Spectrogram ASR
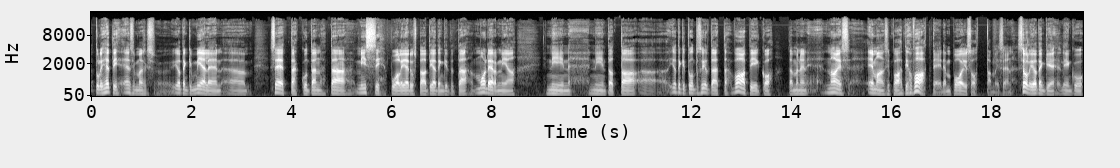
tuli heti ensimmäiseksi jotenkin mieleen äh, se, että kun tämä missipuoli edustaa tietenkin tätä modernia, niin, niin tota, äh, jotenkin tuntui siltä, että vaatiiko tämmöinen naisemansipaatio vaatteiden poisottamisen. Se oli jotenkin niin kuin,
